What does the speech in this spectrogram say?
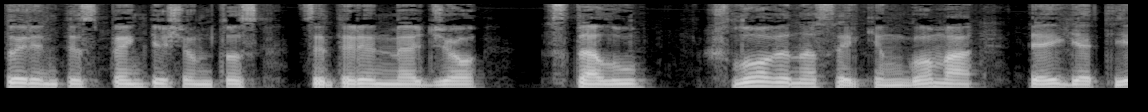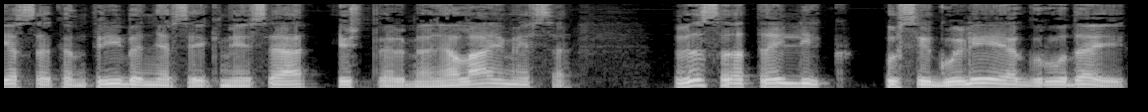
turintis 500 citrinmedžio stalų, šlovina saikingumą, teigia tiesą kantrybę nesėkmėse, ištvermę nelaimėse. Visa tai lyg užsigulėję grūdai,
